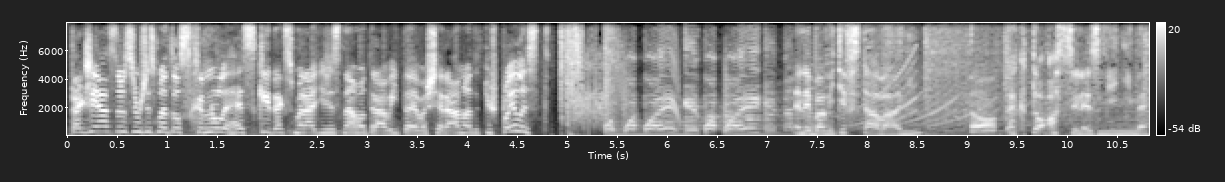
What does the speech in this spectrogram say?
Takže já si myslím, že jsme to schrnuli hezky, tak jsme rádi, že s náma trávíte vaše ráno a teď už playlist. Nebaví tě vstávání? No, tak to asi nezměníme.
